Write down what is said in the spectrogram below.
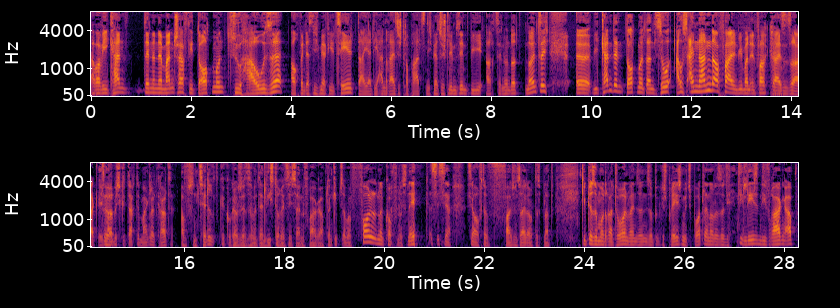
Aber wie kann denn eine Mannschaft wie Dortmund zu Hause, auch wenn das nicht mehr viel zählt, da ja die Anreisestrapazen nicht mehr so schlimm sind wie 1890, äh, wie kann denn Dortmund dann so auseinanderfallen, wie man in Fachkreisen sagt? So habe ich gedacht, der Michael hat gerade auf so einen Zettel geguckt, hab ich gesagt, der liest doch jetzt nicht seine Frage ab. Dann gibt's aber voll eine Kopfnuss. Nee, das ist ja, ist ja auf der falschen Seite auch das Blatt. Gibt ja so Moderatoren, wenn so in so Gesprächen mit Sportlern oder so, die, die lesen die Fragen ab.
